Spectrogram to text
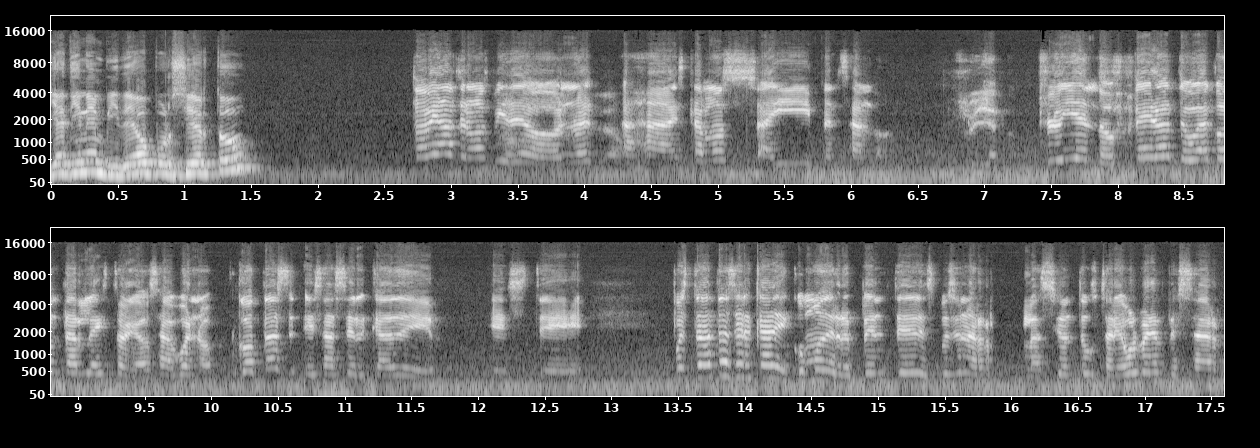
¿Ya tienen video, por cierto? Todavía no tenemos video, no- ajá, estamos ahí pensando. Fluyendo. fluyendo, pero te voy a contar la historia. O sea, bueno, Gotas es acerca de, este, pues trata acerca de cómo de repente después de una relación te gustaría volver a empezar,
